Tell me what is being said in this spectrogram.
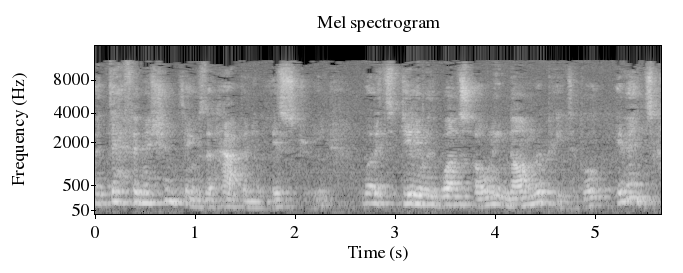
By definition, things that happen in history well, it's dealing with once only non-repeatable events.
